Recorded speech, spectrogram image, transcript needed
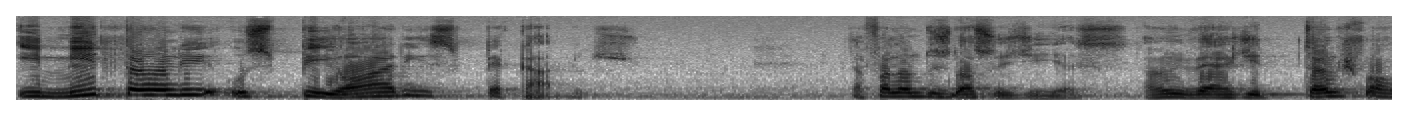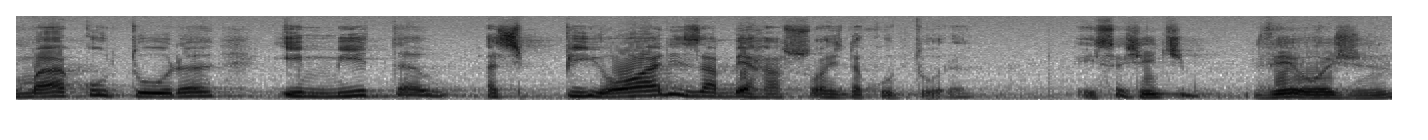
imitam-lhe os piores pecados. Está falando dos nossos dias. Ao invés de transformar a cultura, imita as piores aberrações da cultura. Isso a gente vê hoje. Né?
